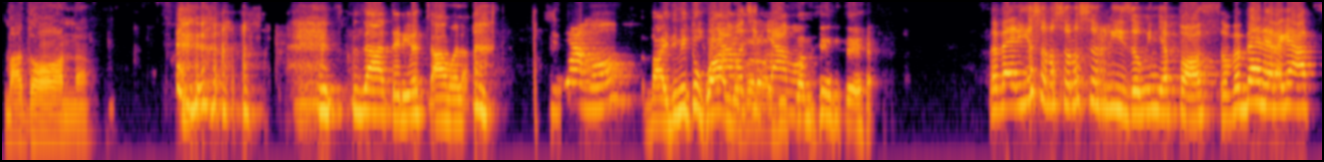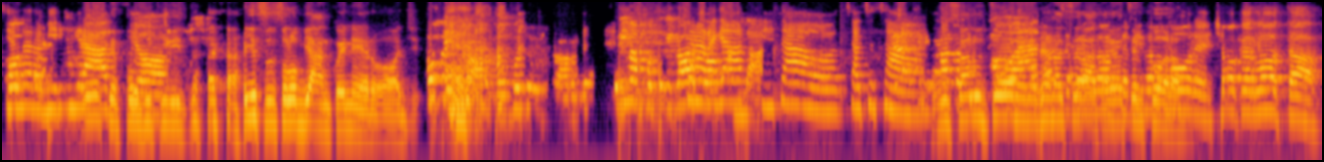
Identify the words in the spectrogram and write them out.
Madonna. Scusate, rifacciamola. Ci siamo? Vai, dimmi tu ci quando, siamo, però. Va bene, io sono solo sorriso, quindi a posto. Va bene, ragazzi, okay. allora vi ringrazio. Io sono solo bianco e nero oggi. Prima fotoricordo. Ciao ragazzi, ciao. Ciao, ciao, ciao. Un salutone, una buona serata, Carlotta, grazie ancora. Amore. Ciao Carlotta.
